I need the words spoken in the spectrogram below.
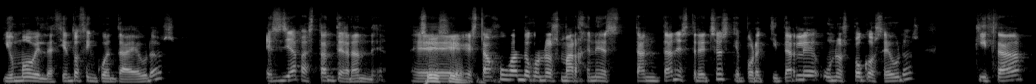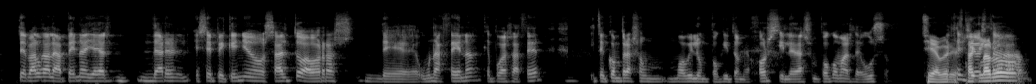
y un móvil de 150 euros es ya bastante grande. Eh, están jugando con unos márgenes tan, tan estrechos que por quitarle unos pocos euros, quizá te valga la pena ya dar ese pequeño salto, ahorras de una cena que puedas hacer y te compras un móvil un poquito mejor si le das un poco más de uso. Sí, a ver, está claro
